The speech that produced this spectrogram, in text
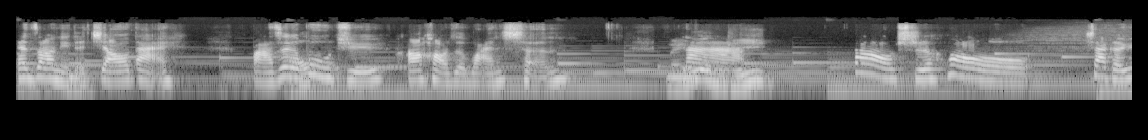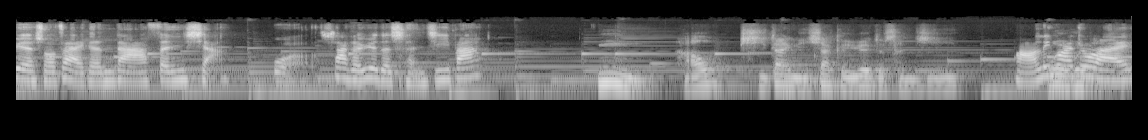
按照你的交代，把这个布局好好的完成。没问题。到时候下个月的时候再来跟大家分享。我下个月的成绩吧。嗯，好，期待你下个月的成绩。好，另外就来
